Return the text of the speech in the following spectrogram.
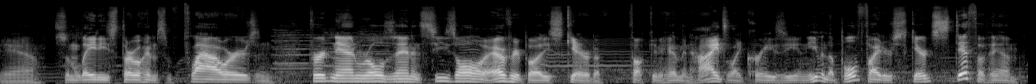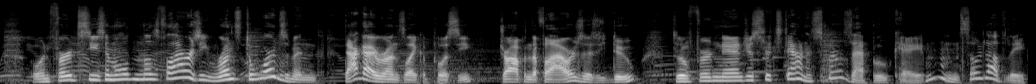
Yeah, some ladies throw him some flowers, and Ferdinand rolls in and sees all everybody scared of fucking him and hides like crazy, and even the bullfighter's scared stiff of him. But when Ferd sees him holding those flowers, he runs towards him, and that guy runs like a pussy, dropping the flowers as he do. So Ferdinand just sits down and smells that bouquet. Hmm, so lovely.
